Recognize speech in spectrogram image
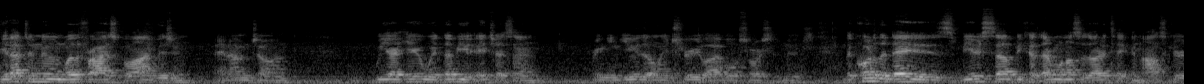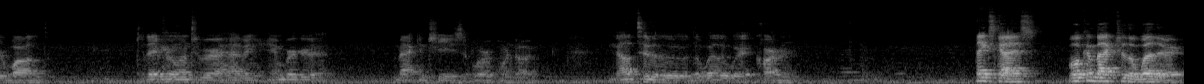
Good afternoon, Weatherford High School. I'm Vision. And I'm John, We are here with WHSN. bringing you the only true reliable source of news. The quote of the day is Be yourself because everyone else has already taken Oscar Wilde. Today for lunch we are having hamburger, mac and cheese, or a corn dog. Now to the weather with Carter. Thanks, guys. Welcome back to the weather.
